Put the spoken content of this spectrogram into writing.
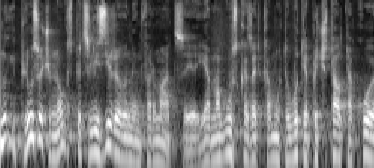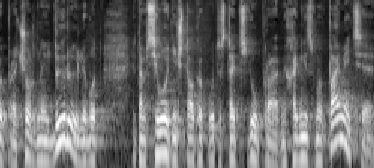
Ну и плюс очень много специализированной информации. Я могу сказать кому-то, вот я прочитал такое про черные дыры, или вот я там сегодня читал какую-то статью про механизмы памяти,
